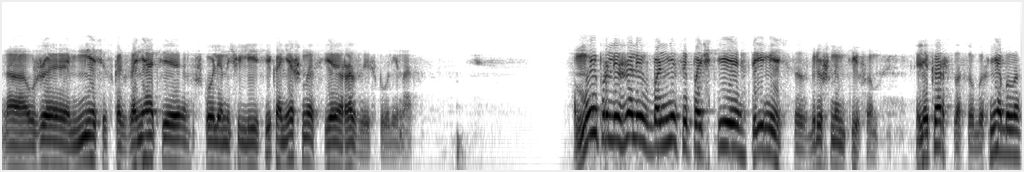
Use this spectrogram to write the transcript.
А уже месяц как занятия в школе начались, и, конечно, все разыскивали нас. Мы пролежали в больнице почти три месяца с брюшным тифом. Лекарств особых не было.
